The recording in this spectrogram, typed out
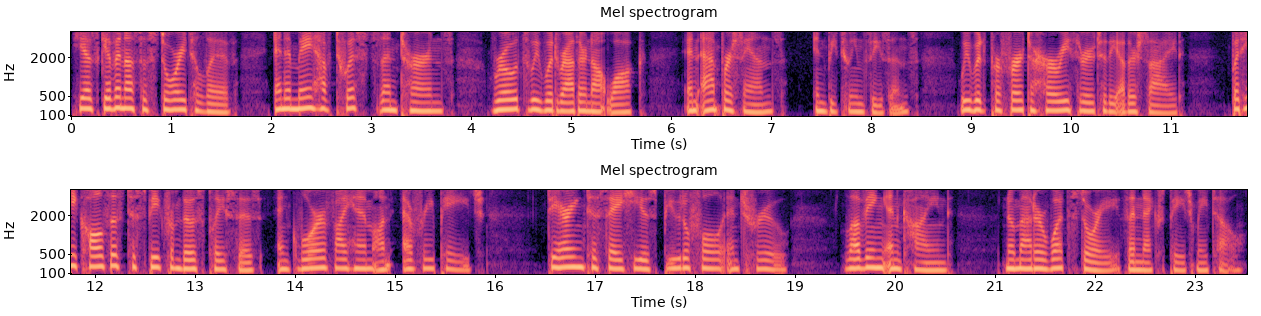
He has given us a story to live, and it may have twists and turns, roads we would rather not walk, and ampersands, in between seasons, we would prefer to hurry through to the other side. But He calls us to speak from those places and glorify Him on every page daring to say he is beautiful and true, loving and kind, no matter what story the next page may tell.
